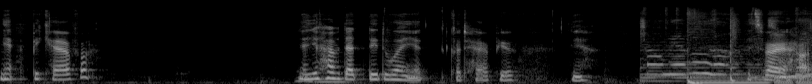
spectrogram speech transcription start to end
Yeah, be careful. Yeah, you have that little one. It could help you. Yeah, it's very hot.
